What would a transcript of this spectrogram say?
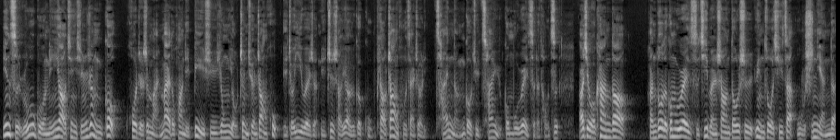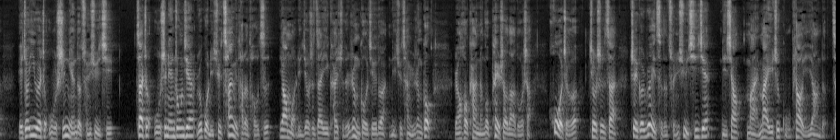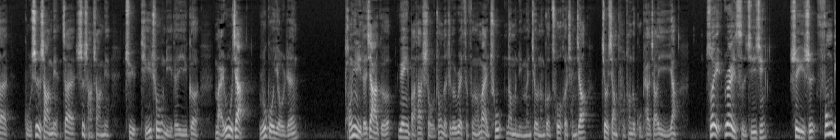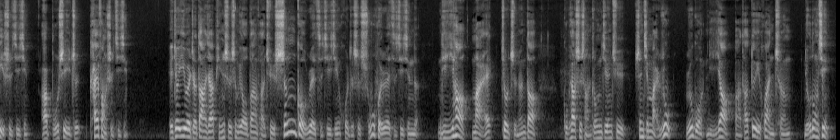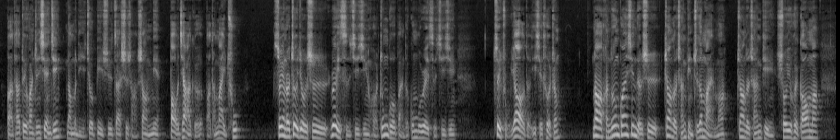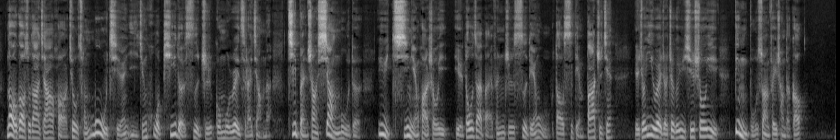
因此如果您要进行认购。或者是买卖的话，你必须拥有证券账户，也就意味着你至少要有一个股票账户在这里，才能够去参与公募 REITs 的投资。而且我看到很多的公募 REITs 基本上都是运作期在五十年的，也就意味着五十年的存续期。在这五十年中间，如果你去参与它的投资，要么你就是在一开始的认购阶段，你去参与认购，然后看能够配售到多少，或者就是在。这个 REITs 的存续期间，你像买卖一只股票一样的，在股市上面，在市场上面去提出你的一个买入价。如果有人同意你的价格，愿意把他手中的这个 REITs 份额卖出，那么你们就能够撮合成交，就像普通的股票交易一样。所以，REITs 基金是一只封闭式基金，而不是一只开放式基金。也就意味着大家平时是没有办法去申购 REITs 基金，或者是赎回 REITs 基金的。你要买，就只能到股票市场中间去申请买入。如果你要把它兑换成流动性，把它兑换成现金，那么你就必须在市场上面报价格把它卖出。所以呢，这就是瑞慈基金和中国版的公募瑞慈基金最主要的一些特征。那很多人关心的是，这样的产品值得买吗？这样的产品收益会高吗？那我告诉大家哈，就从目前已经获批的四只公募 REITs 来讲呢，基本上项目的预期年化收益也都在百分之四点五到四点八之间，也就意味着这个预期收益并不算非常的高，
